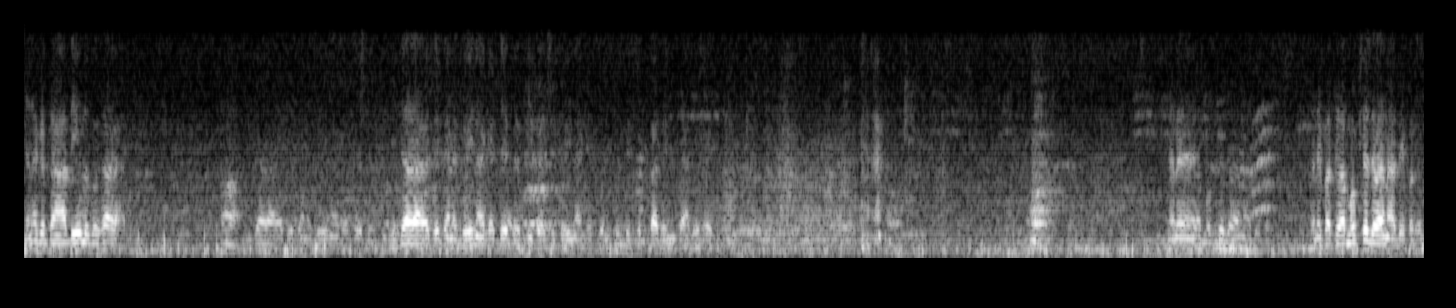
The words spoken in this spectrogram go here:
એના કરતા આ દેવ લોકો સારા. વિચાર આવે છે તેને ધોઈ નાખે છે ધરતી કરે છે ધોઈ નાખે છે પોતે ચોખ્ખા થઈને ત્યાં જોડે અને અને પાછું આ મોક્ષે જવા ના દે પાછું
